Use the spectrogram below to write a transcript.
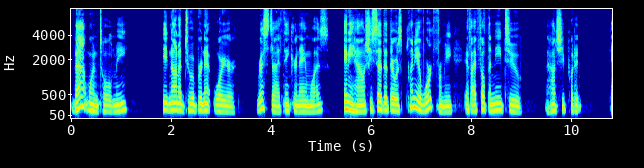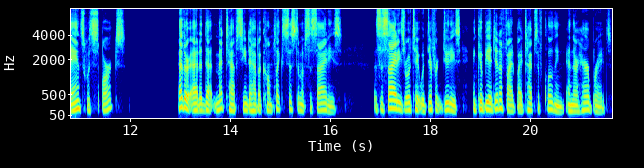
That one told me. He nodded to a brunette warrior. Rista, I think her name was. Anyhow, she said that there was plenty of work for me if I felt the need to, how'd she put it, dance with sparks? Heather added that Metaf seemed to have a complex system of societies. The societies rotate with different duties and could be identified by types of clothing and their hair braids.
